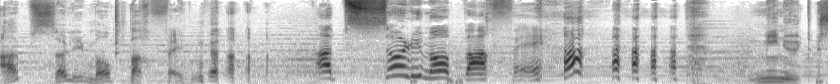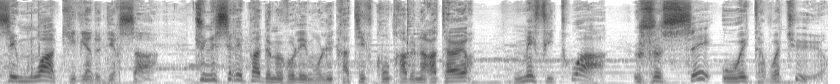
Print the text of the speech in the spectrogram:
Absolument parfait. Absolument parfait. Minute, c'est moi qui viens de dire ça. Tu n'essaierais pas de me voler mon lucratif contrat de narrateur? Méfie-toi, je sais où est ta voiture.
